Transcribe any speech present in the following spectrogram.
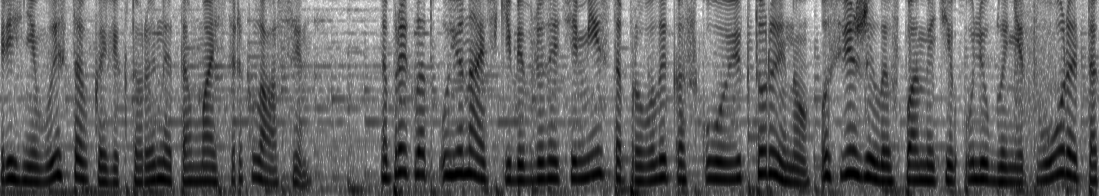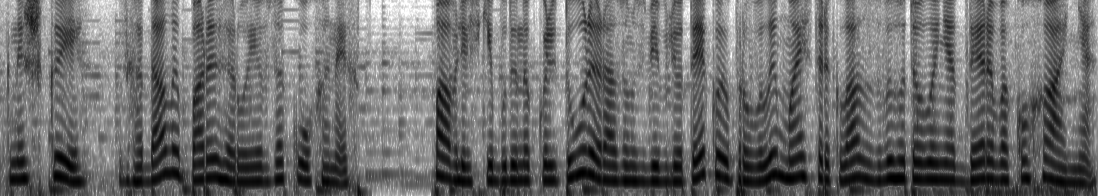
різні виставки, вікторини та майстер-класи. Наприклад, у юнацькій бібліотеці міста провели казкову вікторину, освіжили в пам'яті улюблені твори та книжки, згадали пари героїв закоханих. Павлівський будинок культури разом з бібліотекою провели майстер-клас з виготовлення дерева кохання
